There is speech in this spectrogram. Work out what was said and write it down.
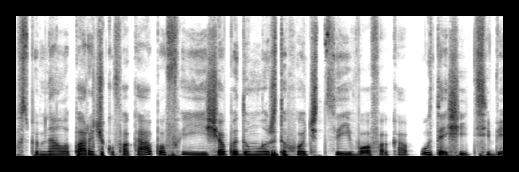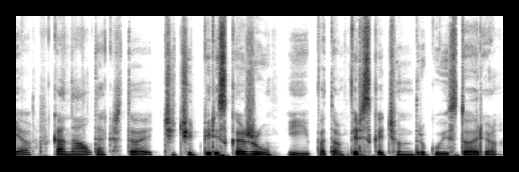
вспоминала парочку факапов, и еще подумала, что хочется его факап утащить себе в канал. Так что чуть-чуть перескажу и потом перескочу на другую историю.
